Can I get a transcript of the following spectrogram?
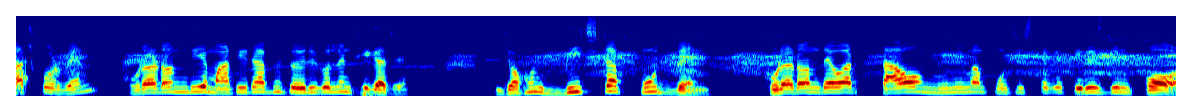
কাজ করবেন ফুরাডন দিয়ে মাটিটা আপনি তৈরি করলেন ঠিক আছে। যখন বীজটা পুঁতবেন ফুরাডন দেওয়ার তাও মিনিমাম পঁচিশ থেকে তিরিশ দিন পর।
